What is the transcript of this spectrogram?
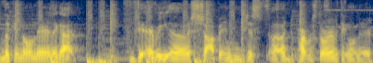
looking on there, they got every uh, shopping, just uh, department store, everything on there.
